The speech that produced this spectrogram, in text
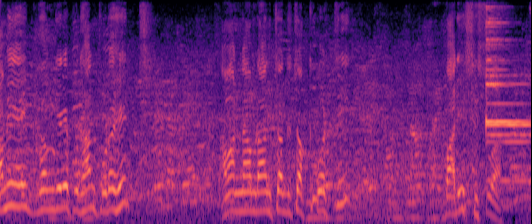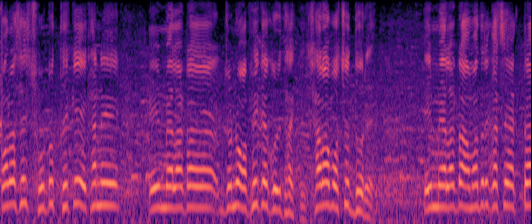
আমি এই মন্দিরের প্রধান পুরোহিত। আমার নাম রামচন্দ্র চক্রবর্তী। বাড়ি শিশুয়া আমরা সেই ছোটোর থেকে এখানে এই মেলাটার জন্য অপেক্ষা করে থাকি সারা বছর ধরে। এই মেলাটা আমাদের কাছে একটা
